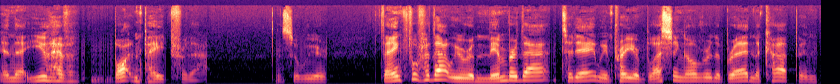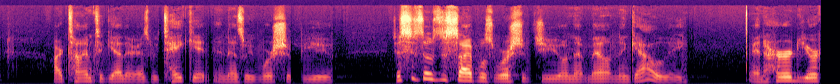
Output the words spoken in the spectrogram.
And that you have bought and paid for that. And so we are thankful for that. We remember that today. We pray your blessing over the bread and the cup and our time together as we take it and as we worship you. Just as those disciples worshiped you on that mountain in Galilee and heard your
